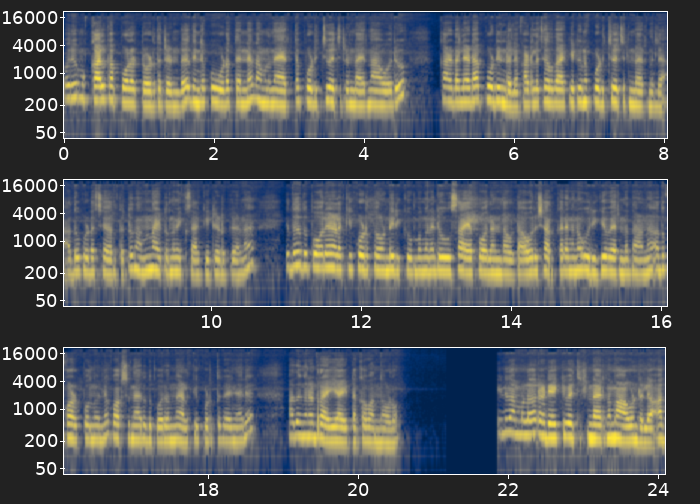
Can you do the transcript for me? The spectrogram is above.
ഒരു മുക്കാൽ കപ്പോളം ഇട്ട് കൊടുത്തിട്ടുണ്ട്. ഇതിന്റെ കൂടെ തന്നെ നമ്മൾ നേരത്തെ പൊടിച്ച് വെച്ചിട്ടുണ്ടായിരുന്ന ആ ഒരു കടലയുടെ പൊടി ഉണ്ടല്ലോ കടല ചെറുതാക്കിയിട്ട് ഇങ്ങനെ പൊടിച്ച് വെച്ചിട്ടുണ്ടായിരുന്നില്ല അതുകൂടെ ചേർത്തിട്ട് നന്നായിട്ടൊന്ന് മിക്സ് ആക്കിയിട്ട് എടുക്കുകയാണ്. ഇത് ഇതുപോലെ ഇളക്കി കൊടുത്തുകൊണ്ടിരിക്കുമ്പോൾ ഇങ്ങനെ ലൂസായ പോലെ ഉണ്ടാവും ആ ഒരു ശർക്കര അങ്ങനെ ഉരുകി വരുന്നതാണ്. അത് കുഴപ്പമൊന്നുമില്ല. കുറച്ച് നേരം ഇതുപോലെ ഒന്ന് ഇളക്കി കൊടുത്തു കഴിഞ്ഞാൽ അതിങ്ങനെ ഡ്രൈ ആയിട്ടൊക്കെ വന്നോളും. ഇനി നമ്മൾ റെഡിയാക്കി വെച്ചിട്ടുണ്ടായിരുന്ന മാവുണ്ടല്ലോ അത്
